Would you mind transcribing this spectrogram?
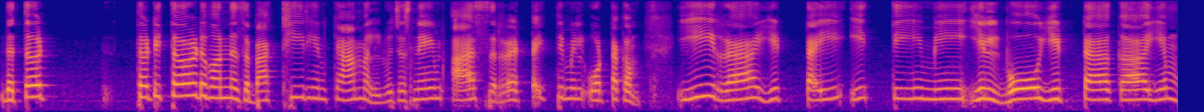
The third 33rd one is a Bactrian camel which is named as Rettaithimil Ottakam. E ra ittai ittimil bo ittakayim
